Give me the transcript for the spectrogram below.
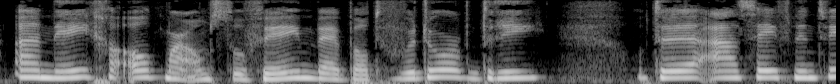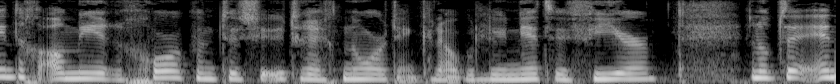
A9 Alkmaar-Amstelveen bij Badhoevedorp 3. Op de A27 Almere-Gorkum tussen Utrecht-Noord en Knoop Lunette 4. En op de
